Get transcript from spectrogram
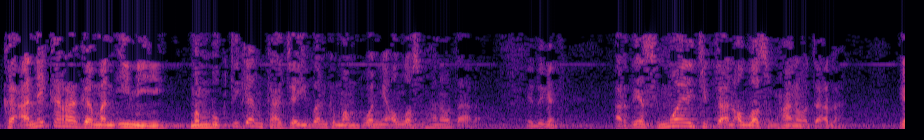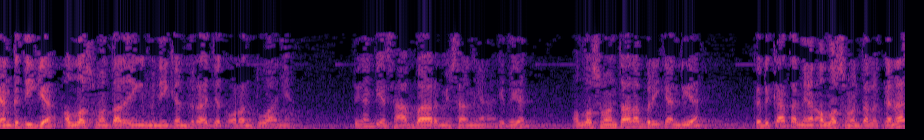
Keanekaragaman ini membuktikan keajaiban kemampuannya Allah Subhanahu wa taala. Gitu kan? Artinya semua ini ciptaan Allah Subhanahu wa taala. Yang ketiga, Allah Subhanahu wa taala ingin meninggikan derajat orang tuanya dengan dia sabar misalnya, gitu kan? Allah Subhanahu wa taala berikan dia kedekatan dengan Allah Subhanahu wa taala karena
